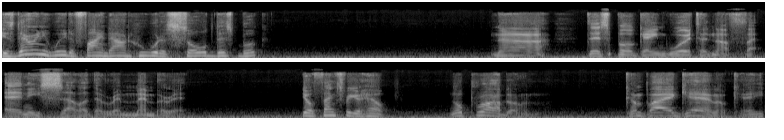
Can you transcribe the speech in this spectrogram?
Is there any way to find out who would have sold this book? Nah, this book ain't worth enough for any seller to remember it. Yo, thanks for your help. No problem. Come by again, okay?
